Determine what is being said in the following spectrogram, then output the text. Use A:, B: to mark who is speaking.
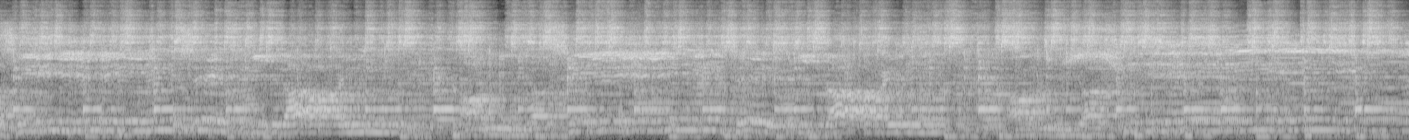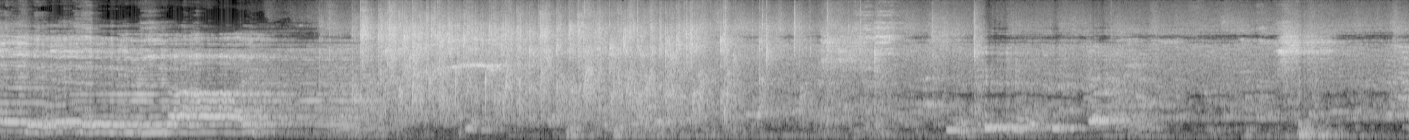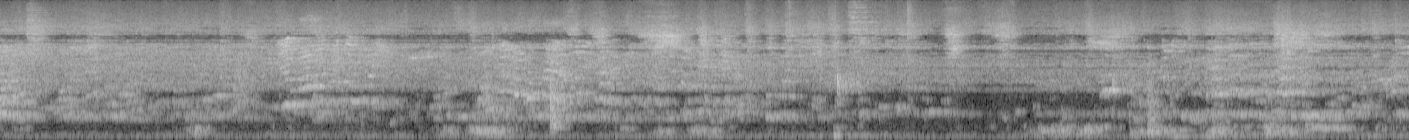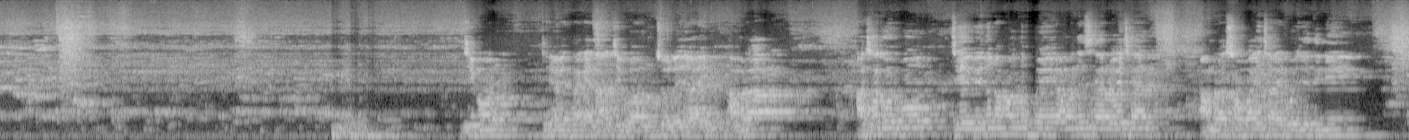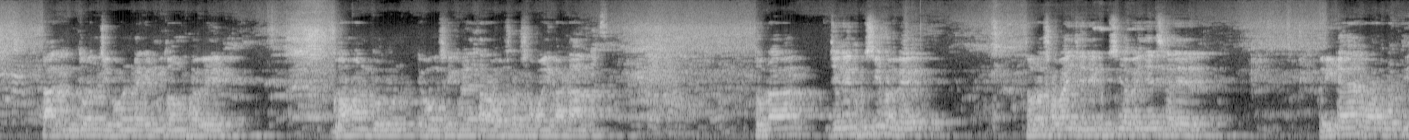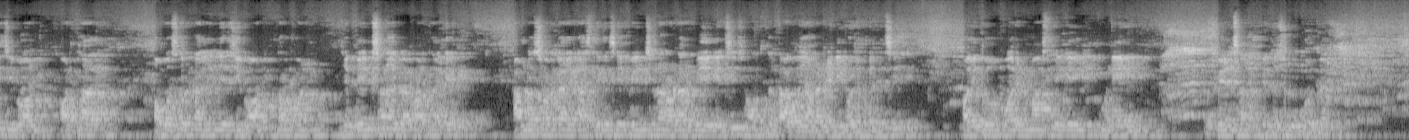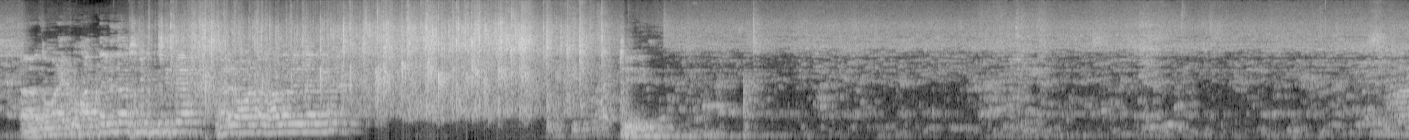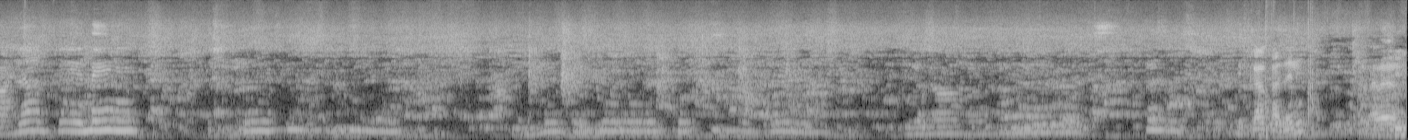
A: আসি শেষ বিদায়।
B: জীবন থেমে থাকে না, জীবন চলে যায়। আমরা আশা করব যে বেদনাহত হয়ে আমাদের স্যার রয়েছেন, আমরা সবাই চাইব যে তিনি তার নূতন জীবনটাকে নূতনভাবে গ্রহণ করুন এবং সেখানে তার অবসর সময় কাটান। তোমরা জেনে খুশি হবে, তোমরা সবাই জেনে খুশি হবে যে স্যারের রিটায়ার পরবর্তী জীবন, অর্থাৎ অবসরকালীন যে জীবন, তখন যে পেনশনের ব্যাপার থাকে আমরা সরকারের কাছ থেকে সেই পেনশনের অর্ডার পেয়ে গেছি সমস্ত কাগজ আমরা রেডি করে ফেলেছি হয়তো পরের মাস থেকেই উনি পেনশন পেতে শুরু করবেন আহ, তোমরা একটু হাততালি দাও সেই খুশিতে স্যারের মনটা ভালো হয়ে যাবে ঠিক
C: মায়া পেলে ikaw ka din?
